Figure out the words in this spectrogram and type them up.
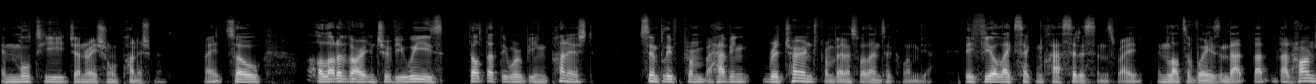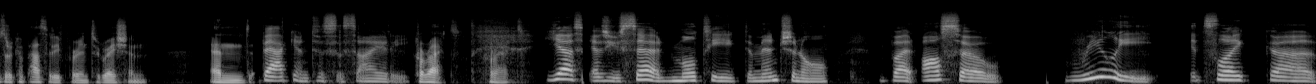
and multi generational punishment, right? So a lot of our interviewees felt that they were being punished simply from having returned from Venezuela into Colombia. They feel like second class citizens, right? In lots of ways. And that, that, that harms their capacity for integration. And Back into society. correct, correct. Yes, as you said, multi-dimensional, but also really, it's like uh,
